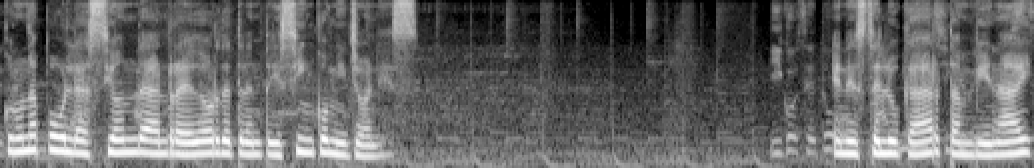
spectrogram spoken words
con una población de alrededor de 35 millones. En este lugar también hay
